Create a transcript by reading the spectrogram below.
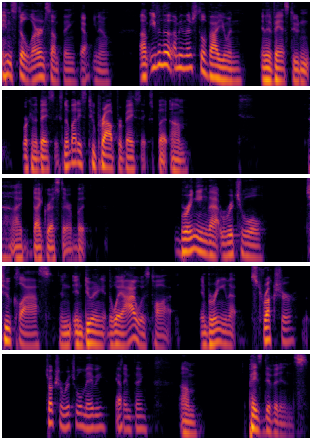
and still learn something? Yeah. You know, um, even though, I mean, there's still value in an advanced student working the basics. Nobody's too proud for basics, but um, I digress there. But bringing that ritual to class and, and doing it the way I was taught and bringing that structure, structure ritual, maybe Yep. same thing, um, pays dividends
